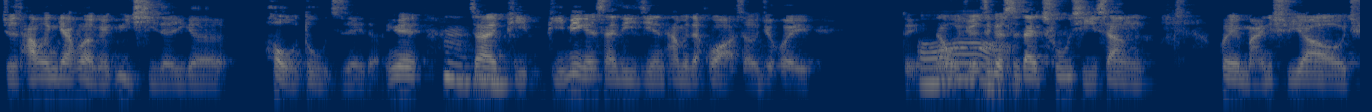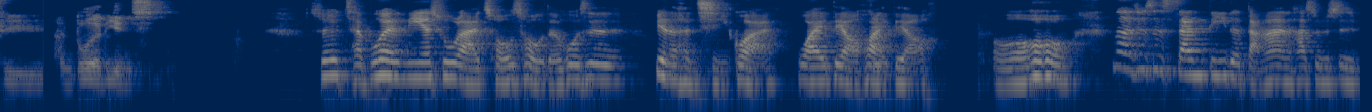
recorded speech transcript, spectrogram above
就是它会应该会有个预期的一个厚度之类的。因为在平平面跟三 D 之间，他们在画的时候就会对。那我觉得这个是哦在初期上会蛮需要去很多的练习。所以才不会捏出来丑丑的，或是变得很奇怪、歪掉、坏掉。哦，那就是三 D 的档案，它是不是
